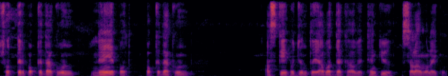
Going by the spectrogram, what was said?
সত্যের পক্ষে থাকুন ন্যায়ের পক্ষে থাকুন আজকে এই পর্যন্তই আবার দেখা হবে। থ্যাংক ইউ আসসালামু আলাইকুম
